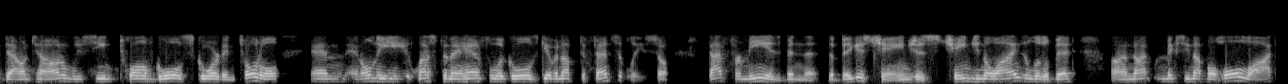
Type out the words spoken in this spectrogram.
downtown. We've seen 12 goals scored in total and and only less than a handful of goals given up defensively so that for me has been the the biggest change is changing the lines a little bit uh, not mixing up a whole lot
